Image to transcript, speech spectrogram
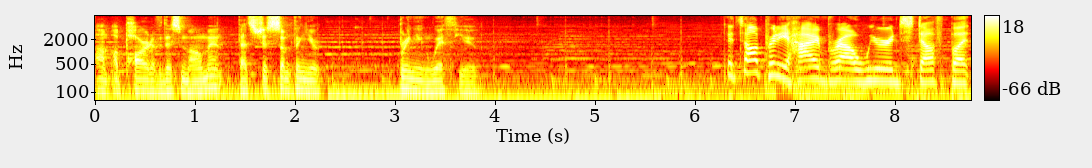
um, a part of this moment. That's just something you're bringing with you. It's all pretty highbrow, weird stuff, but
